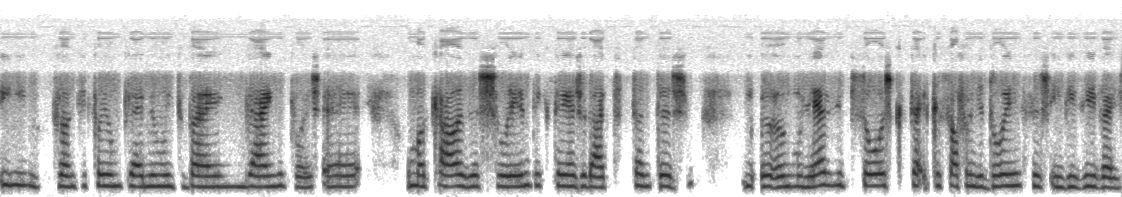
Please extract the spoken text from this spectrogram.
e pronto, foi um prémio muito bem ganho, pois é uma causa excelente e que tem ajudado tantas uh, mulheres e pessoas que, te, que sofrem de doenças invisíveis.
